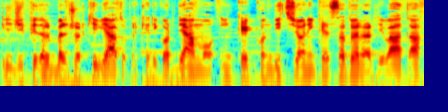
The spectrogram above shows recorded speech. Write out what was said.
il GP del Belgio archiviato perché ricordiamo in che condizioni, in che stato era arrivata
